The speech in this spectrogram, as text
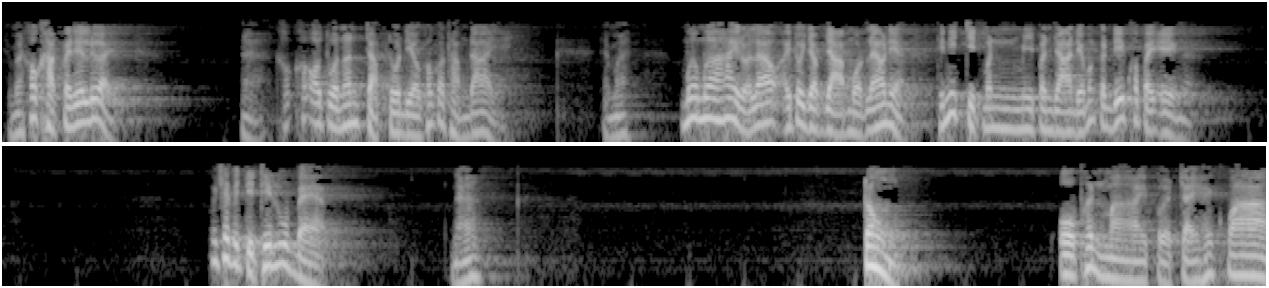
เห็นไหมเขาขัดไปเรื่อยๆเขาเขาเอาตัวนั้นจับตัวเดียวเขาก็ทำได้ เห็นไหม เมื่อเมื่อให้หมดแล้ว ไอ้ตัวหยาบหยาบหมดแล้วเนี่ย ทีนี้จิตมันมีปัญญาเดี๋ยวมันกระดิบเข้าไปเองไม่ใช่ไปติดที่รูปแบบนะ ต้องโอเพ่นมายเปิดใจให้กว้าง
